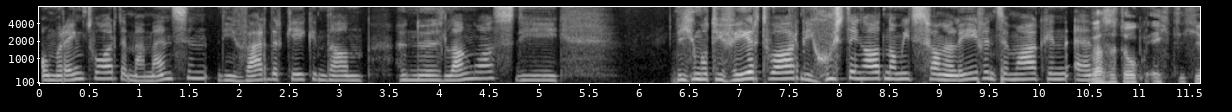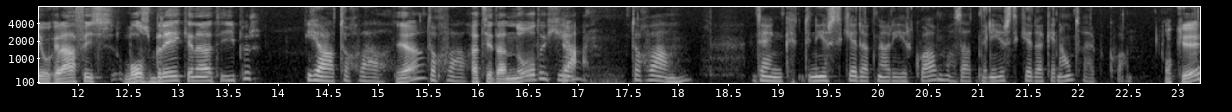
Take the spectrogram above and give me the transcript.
omringd worden met mensen die verder keken dan hun neus lang was, die, die gemotiveerd waren, die goesting hadden om iets van hun leven te maken. En Was het ook echt geografisch losbreken uit Ieper? ja, toch wel. Ja? Toch wel. Had je dat nodig? Ja, toch wel. Mhm. Ik denk, de eerste keer dat ik naar hier kwam, was dat de eerste keer dat ik in Antwerpen kwam. Oké.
